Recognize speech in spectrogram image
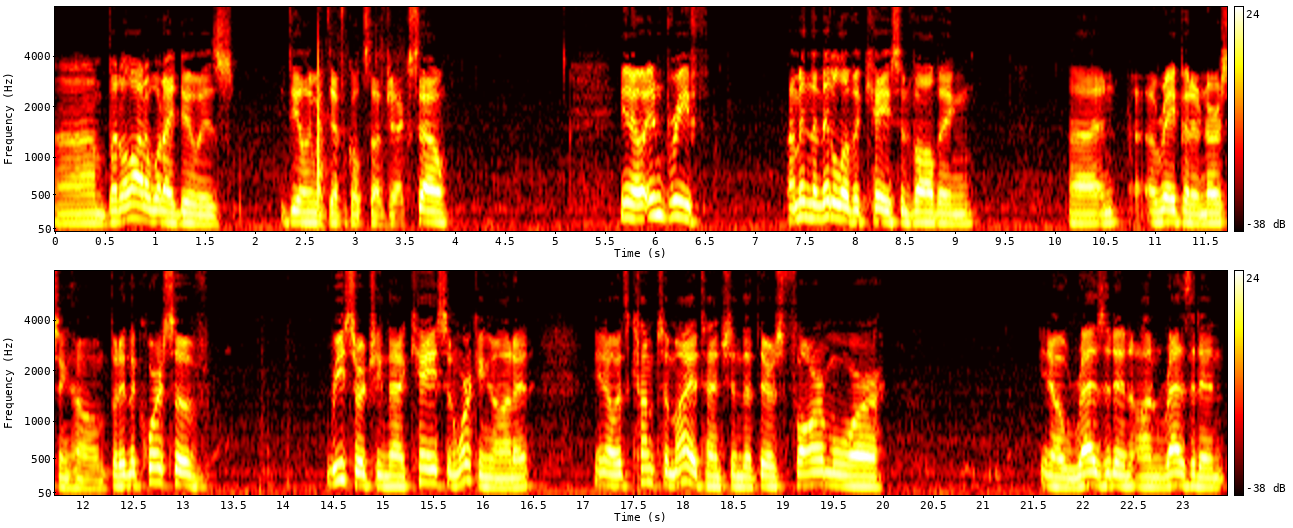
Um, but a lot of what I do is dealing with difficult subjects. So, you know, in brief, I'm in the middle of a case involving uh, an, a rape at a nursing home. But in the course of researching that case and working on it, you know, it's come to my attention that there's far more, you know, resident on resident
